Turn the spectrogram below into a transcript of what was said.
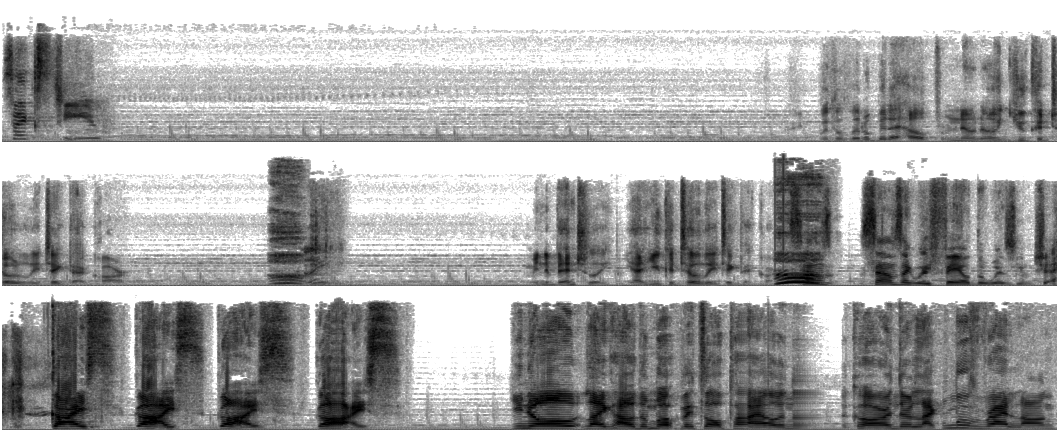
Sixteen. With a little bit of help from Nono, you could totally take that car. really? I mean, eventually, yeah, you could totally take that car. sounds sounds like we failed the wisdom check. guys, guys, guys, guys. You know, like how the Muppets all pile in the the car and they're like, moving right along.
